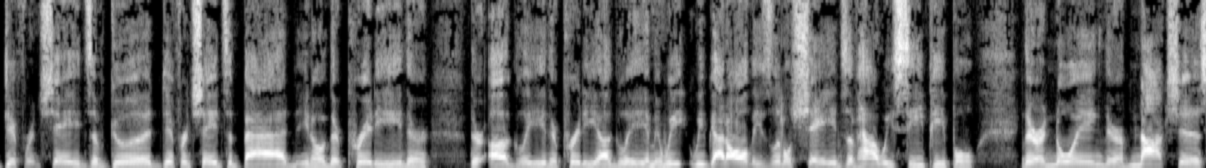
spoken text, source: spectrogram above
different shades of good, different shades of bad. You know, they're pretty, they're they're ugly, they're pretty ugly. I mean, we we've got all these little shades of how we see people. They're annoying, they're obnoxious,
